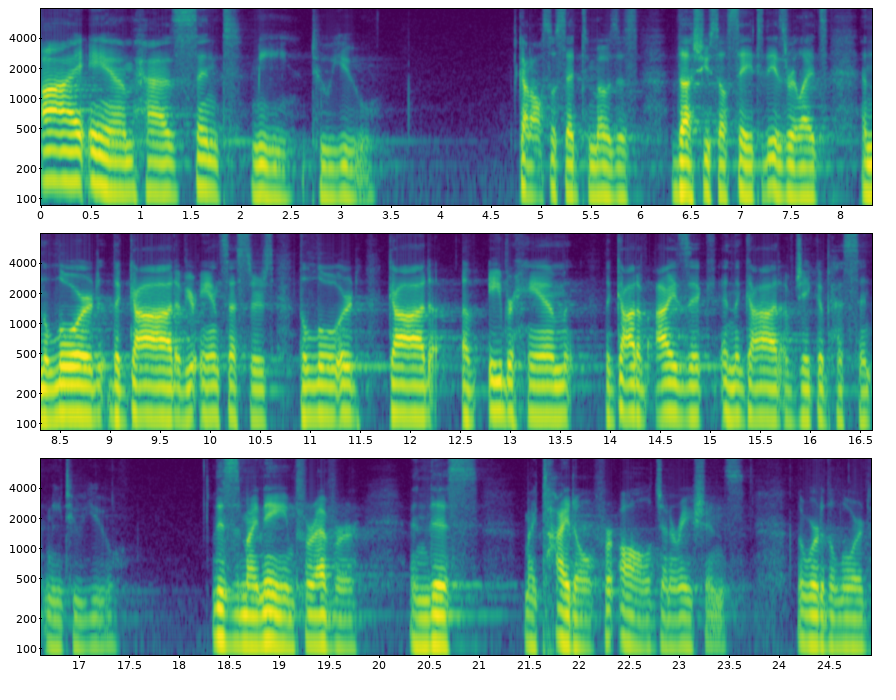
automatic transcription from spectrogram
I am has sent me to you. God also said to Moses, Thus you shall say to the Israelites, And the Lord, the God of your ancestors, the Lord God of Abraham, the God of Isaac, and the God of Jacob has sent me to you. This is my name forever, and this my title for all generations. The word of the Lord.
